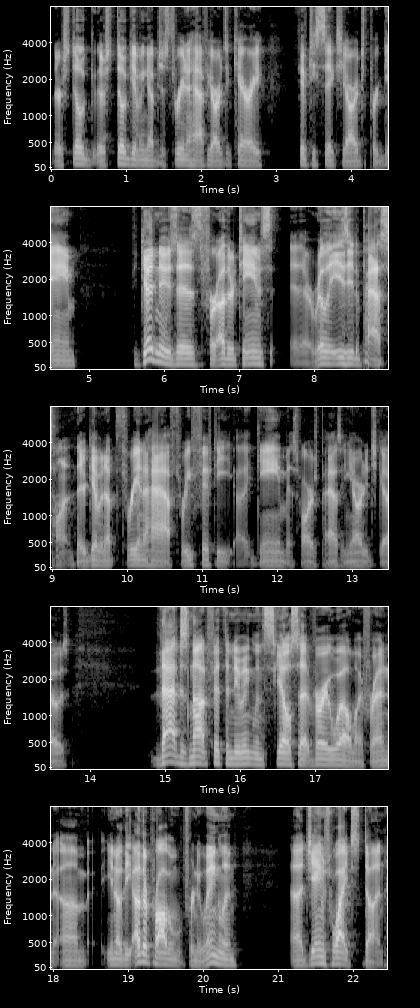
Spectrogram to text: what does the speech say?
They're still they're still giving up just three and a half yards a carry, 56 yards per game. The good news is for other teams, they're really easy to pass on. They're giving up three and a half, 350 a game as far as passing yardage goes. That does not fit the New England skill set very well, my friend. Um, you know, the other problem for New England, uh, James White's done.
